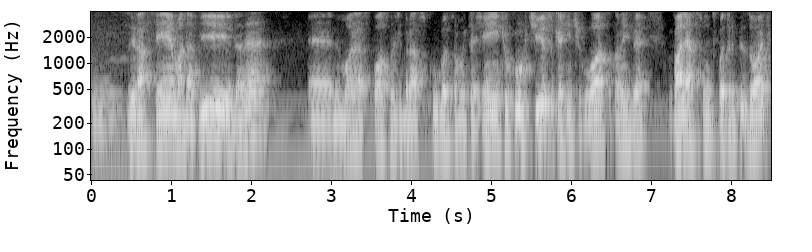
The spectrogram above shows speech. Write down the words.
o Ziracema da vida, né? É, Memórias Póstumas de Brás Cubas para muita gente, o Curtiço, que a gente gosta, também vale assunto para outro episódio.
